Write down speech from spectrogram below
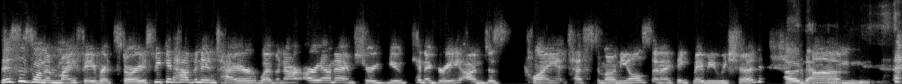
this is one of my favorite stories. We could have an entire webinar, Ariana. I'm sure you can agree on just client testimonials, and I think maybe we should. Oh, definitely. Um,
